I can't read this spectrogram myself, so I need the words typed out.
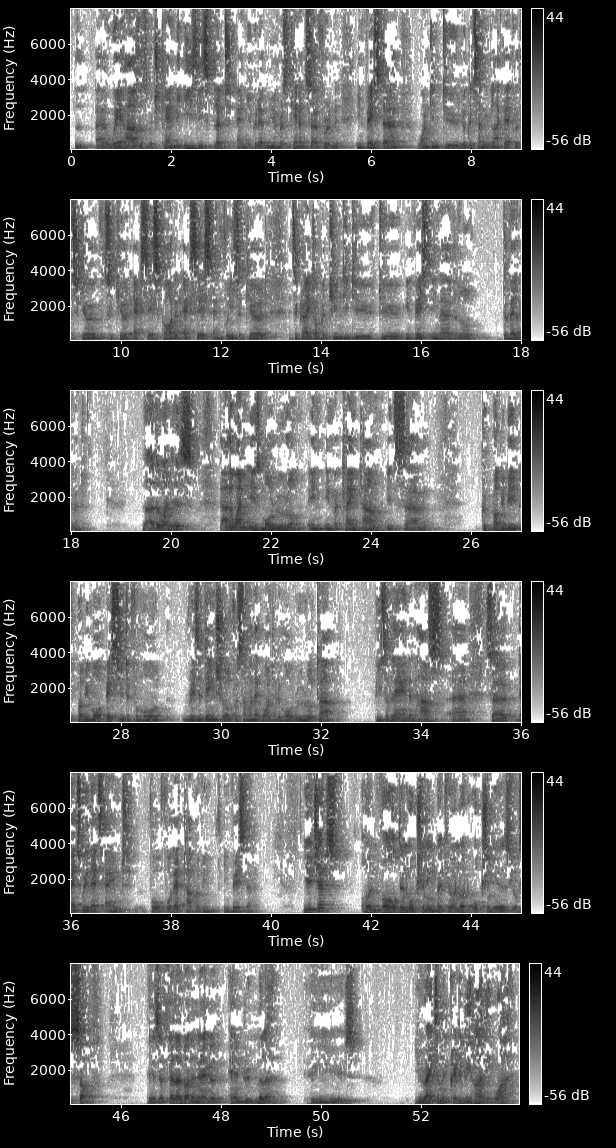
uh, warehouses which can be easily split and you could have numerous tenants. So for an investor wanting to look at something like that with secure, secured access, guarded access and fully secured, it's a great opportunity to, to invest in a little development. The other one is? The other one is more rural in, in McLean Town. It's, um, could probably be, probably more best suited for more residential for someone that wanted a more rural type piece of land and house. Uh, so that's where that's aimed for, for that type of in, investor. You chaps are involved in auctioning, but you are not auctioneers yourself. There's a fellow by the name of Andrew Miller who you use. You rate him incredibly highly. Why?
